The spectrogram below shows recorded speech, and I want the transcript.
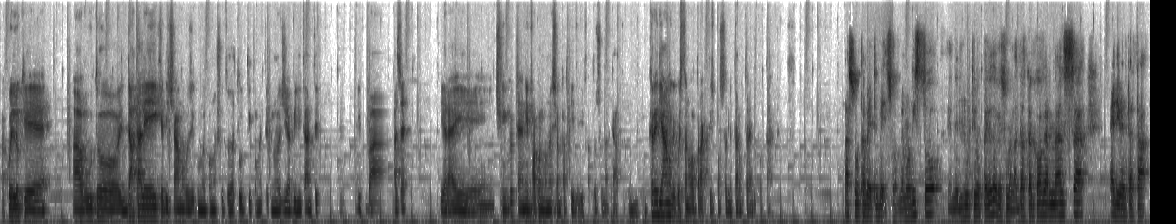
a quello che ha avuto il data lake, diciamo così come conosciuto da tutti come tecnologia abilitante di base, direi 5 anni fa quando noi siamo partiti di fatto sul mercato. Quindi crediamo che questa nuova practice possa diventare un trend importante. Assolutamente, beh, insomma, abbiamo visto nell'ultimo periodo che insomma, la data governance è diventata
